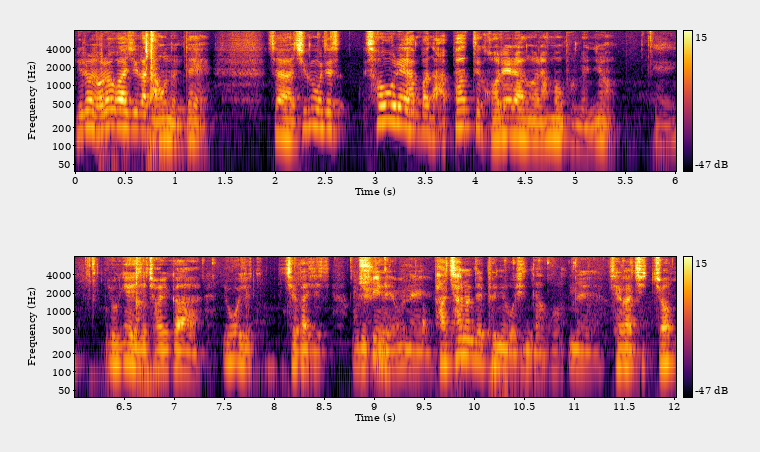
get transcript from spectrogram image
이런 여러 가지가 나오는데 자, 지금 이제 서울에 한번 아파트 거래량을 한번 보면요. 네. 요게 이제 저희가 요거 이제 제가 이제 우리 추이네요. 네. 박찬원 대표님 오신다고 네. 제가 직접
